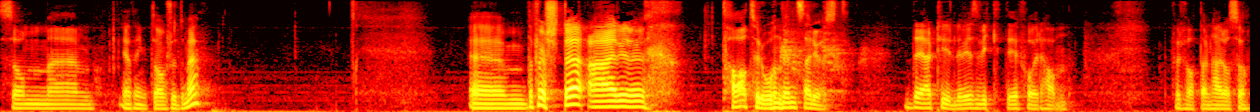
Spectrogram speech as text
som eh, jeg tenkte å avslutte med. Eh, det første er ta troen din seriøst. Det er tydeligvis viktig for han, forfatteren her også.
